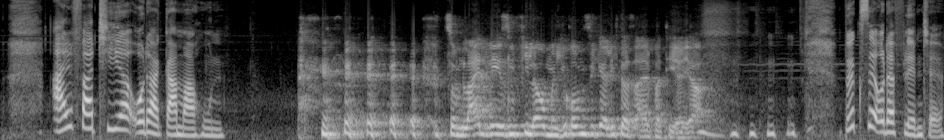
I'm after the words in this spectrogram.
Alpha-Tier oder Gamma-Huhn? Zum Leidwesen vieler um mich herum sicherlich das Alpha-Tier, ja. Büchse oder Flinte?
